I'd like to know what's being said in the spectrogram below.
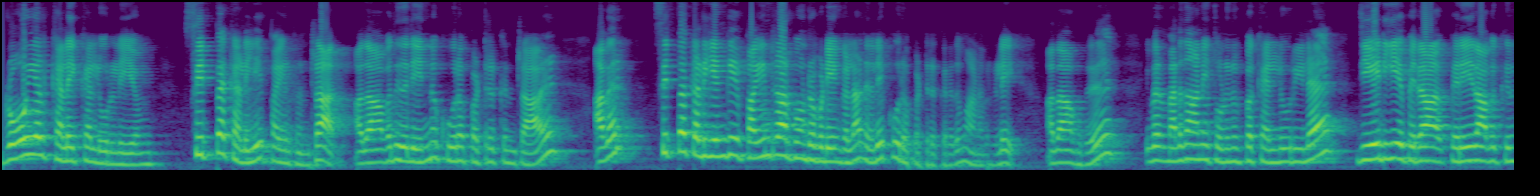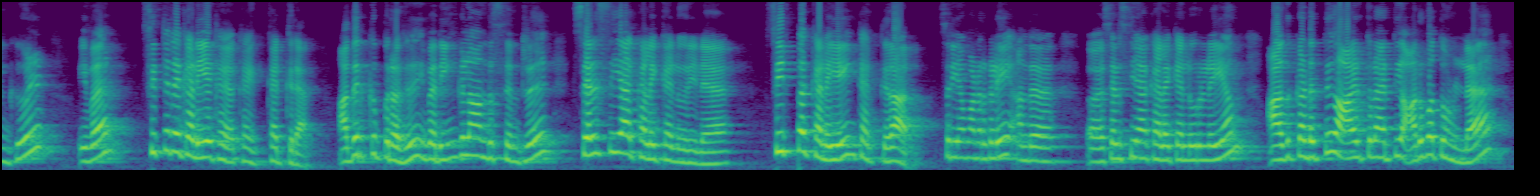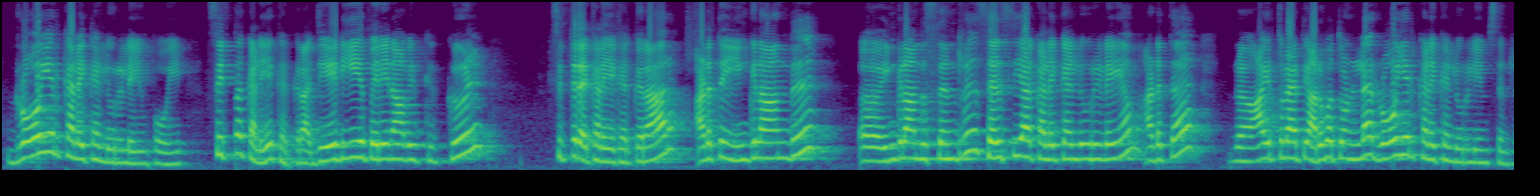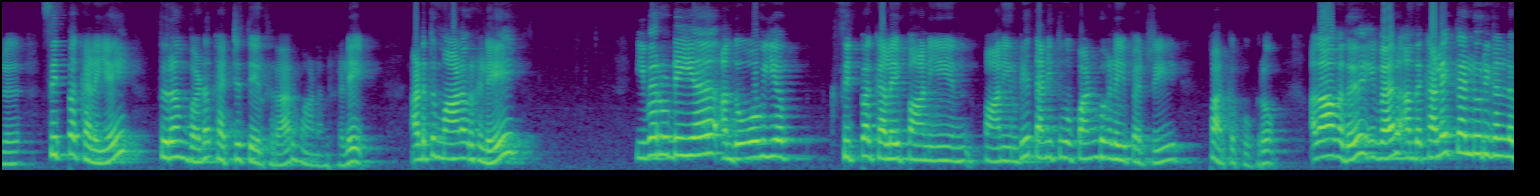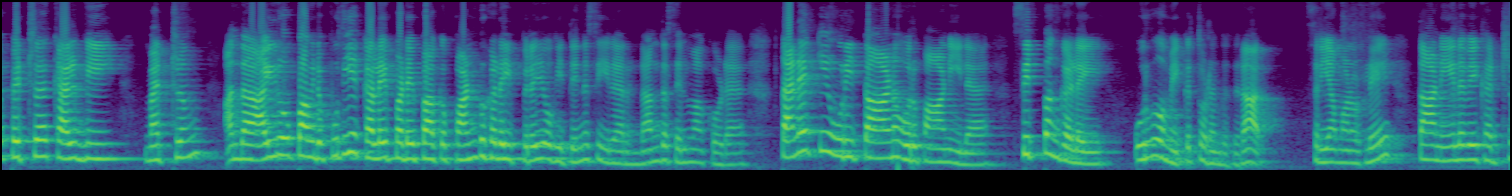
ரோயல் கலைக்கல்லூரிலையும் சிற்பக்கலையை பயில்கின்றார். அதாவது இதில் என்ன கூறப்பட்டிருக்கின்றால் அவர் சிற்பக்கலை எங்கே பயின்றார் போன்ற விடயங்கள்லாம் இதிலே கூறப்பட்டிருக்கிறது மாணவர்களே. அதாவது இவர் மருதாணி தொழில்நுட்ப கல்லூரியில் ஜேடிஏ பெரா பெரேராவுக்கு கீழ் இவர் சித்திரக்கலையை க க- கற்கிறார். அதற்கு பிறகு இவர் இங்கிலாந்து சென்று செல்சியா கலைக்கல்லூரியில் சிற்பக்கலையை கற்கிறார். சிறியமானவர்களே மாணவர்களே? அந்த செல்சியா கலைக்கல்லூரிலையும் அதுக்கடுத்து ஆயிரத்தி தொள்ளாயிரத்தி அறுபத்தொன்னில் ரோயல் கலைக்கல்லூரிலையும் போய் சிற்பக்கலையை கற்கிறார். ஜேடிஏ பெரேராவிற்கு கீழ் சித்திரக்கலையை கற்கிறார். அடுத்து இங்கிலாந்து இங்கிலாந்து சென்று செல்சியா கலைக்கல்லூரியிலையும் அடுத்த ஆயிரத்தி தொள்ளாயிரத்தி அறுபத்தொன்னில் ரோயர் கலைக்கல்லூரியிலையும் சென்று சிற்பக்கலையை திறம்பட கற்றுத்தேர்கிறார் மாணவர்களே. அடுத்து மாணவர்களே இவருடைய அந்த ஓவிய சிற்பக்கலை பாணியின் பாணியினுடைய தனித்துவ பண்புகளை பற்றி பார்க்க போகிறோம். அதாவது இவர் அந்த கலைக்கல்லூரிகளில் பெற்ற கல்வி மற்றும் அந்த ஐரோப்பாவின் புதிய கலைப்படைப்பாக்கு பண்புகளை பிரயோகித்து என்ன செய்கிறார் அந்த செல்வாக்கோட தனக்கு உரித்தான ஒரு பாணியில் சிற்பங்களை உருவமைக்க தொடங்குகிறார். சரியாமானவர்களே தான் ஏலவே கற்ற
